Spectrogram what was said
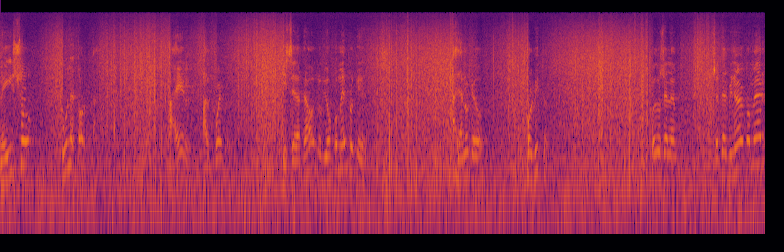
Le hizo una torta a él, al pueblo. Y se la trajo, lo vio comer porque allá no quedó polvito. Cuando se, se terminó de comer,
